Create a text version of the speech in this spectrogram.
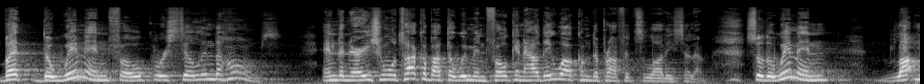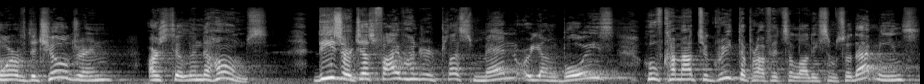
But the women folk were still in the homes. And the narration will talk about the women folk and how they welcomed the Prophet. So the women, a lot more of the children, are still in the homes. These are just 500 plus men or young boys who've come out to greet the Prophet. So that means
